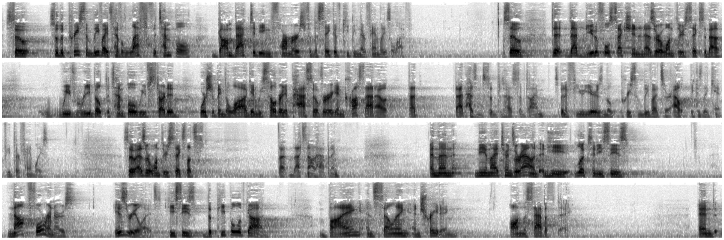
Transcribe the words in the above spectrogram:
So, so the priests and Levites have left the temple, gone back to being farmers for the sake of keeping their families alive. So the, that beautiful section in Ezra 1 through 6 about we've rebuilt the temple, we've started worshiping the law again, we celebrated Passover again, cross that out. That, that hasn't stood the test of time. It's been a few years and the priests and Levites are out because they can't feed their families. So Ezra 1 through 6, let's, that, that's not happening. And then Nehemiah turns around and he looks and he sees not foreigners, Israelites. He sees the people of God buying and selling and trading on the Sabbath day. And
